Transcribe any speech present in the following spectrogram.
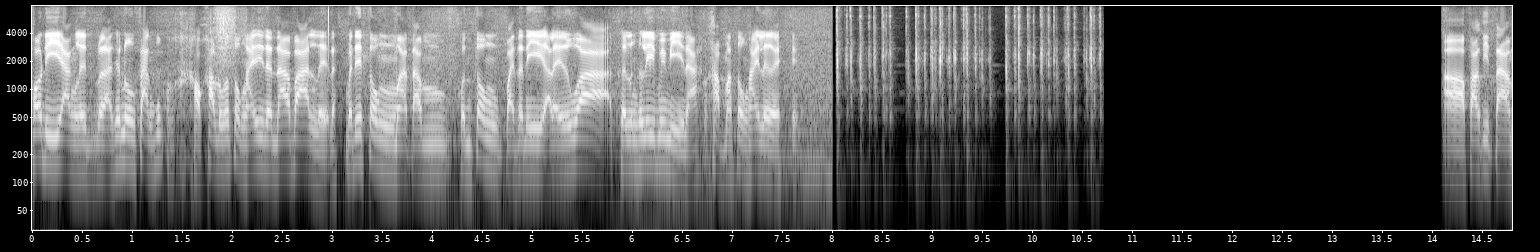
ข้อดีอย่างเลยเวลาช่างนงสั่งปุ๊บเขาขับรถมาส่งให้ที่หน้าบ้านเลยนะไม่ได้ส่งมาตามขนส่งไปรษณีย์อะไรหรือว่าเครื่องเครื่องรีไม่มีนะขับมาส่งให้เลย อ่า ฝากติดตาม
